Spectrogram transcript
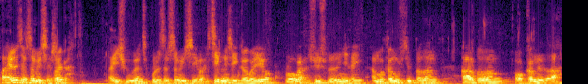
waxay la tarsamaysay ragga. Ay shuugaanta kula tarsamaysay waxay tirinaysay gabayo looga xusuus badan yahay ama ka murti badan qaar badan oo ka mid ah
